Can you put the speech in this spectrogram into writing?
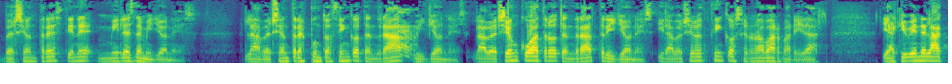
versión 3 tiene miles de millones. La versión 3.5 tendrá billones. La versión 4 tendrá trillones. Y la versión 5 será una barbaridad. Y aquí viene la,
